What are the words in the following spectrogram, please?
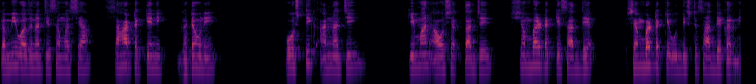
कमी वजनाची समस्या सहा टक्क्यांनी घटवणे पौष्टिक अन्नाची किमान आवश्यकतांचे शंभर टक्के साध्य शंभर टक्के उद्दिष्ट साध्य करणे.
